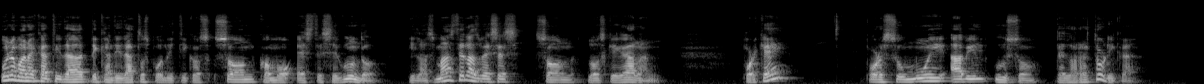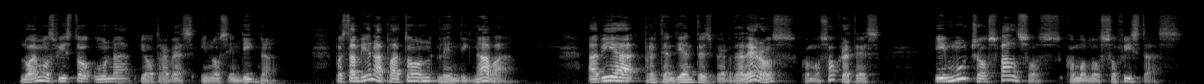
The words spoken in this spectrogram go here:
Una buena cantidad de candidatos políticos son como este segundo, y las más de las veces son los que ganan. ¿Por qué? Por su muy hábil uso de la retórica. Lo hemos visto una y otra vez y nos indigna. Pues también a Platón le indignaba. Había pretendientes verdaderos, como Sócrates, y muchos falsos, como los sofistas.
